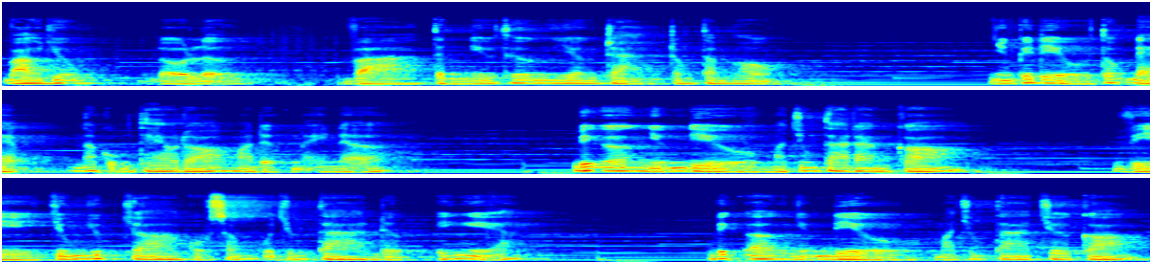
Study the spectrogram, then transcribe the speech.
bao dung, độ lượng và tình yêu thương dân tràn trong tâm hồn. Những cái điều tốt đẹp nó cũng theo đó mà được nảy nở. Biết ơn những điều mà chúng ta đang có vì chúng giúp cho cuộc sống của chúng ta được ý nghĩa biết ơn những điều mà chúng ta chưa có.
